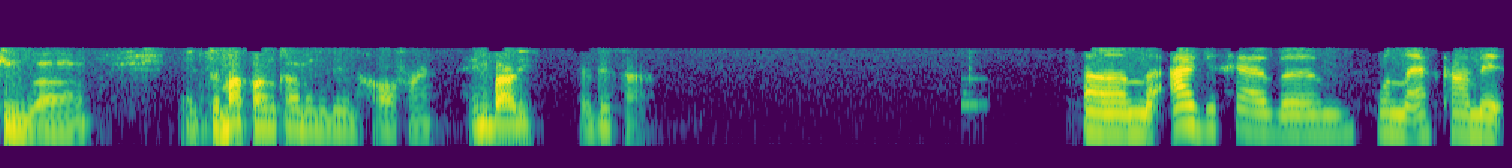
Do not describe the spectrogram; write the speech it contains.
into um, into my final comment and then offering. Anybody at this time? Um, I just have um, one last comment.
